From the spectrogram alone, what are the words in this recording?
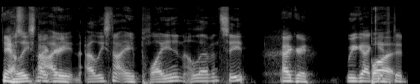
Yes, at least not a, at least not a play-in 11th seed. I agree. We got but gifted.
